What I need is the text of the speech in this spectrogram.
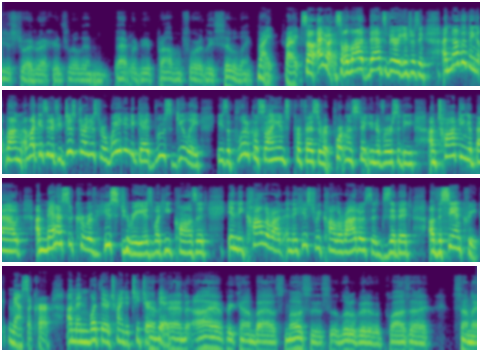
destroyed records, well, then that would be a problem for at least civilly. Right, right. So anyway, so a lot that's very interesting. Another thing, um, like I said, if you just joined us, we're waiting to get Bruce Gilley. He's a political science professor at Portland State University. I'm talking about a massacre of history, is what he calls it, in the Colorado in the History Colorado's exhibit of the Sand Creek massacre. Um, and what they're trying to teach our And, kids. and I have become by osmosis a little bit of a quasi semi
